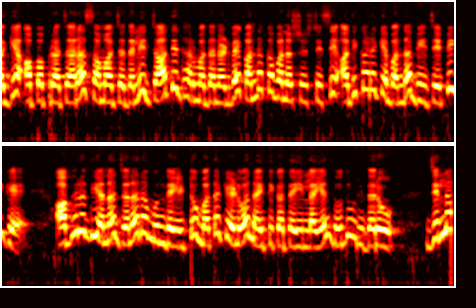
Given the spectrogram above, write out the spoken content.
ಬಗ್ಗೆ ಅಪಪ್ರಚಾರ ಸಮಾಜದಲ್ಲಿ ಜಾತಿ ಧರ್ಮದ ನಡುವೆ ಕಂದಕವನ್ನು ಸೃಷ್ಟಿಸಿ ಅಧಿಕಾರಕ್ಕೆ ಬಂದ ಬಿಜೆಪಿಗೆ ಅಭಿವೃದ್ಧಿಯನ್ನ ಜನರ ಮುಂದೆ ಇಟ್ಟು ಮತ ಕೇಳುವ ನೈತಿಕತೆ ಇಲ್ಲ ಎಂದು ದೂರಿದರು. ಜಿಲ್ಲಾ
